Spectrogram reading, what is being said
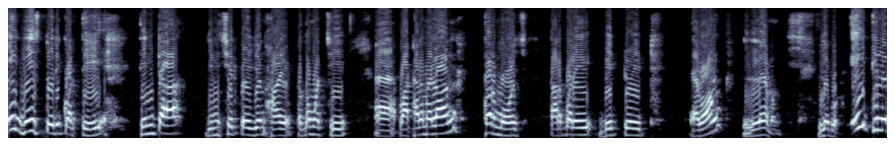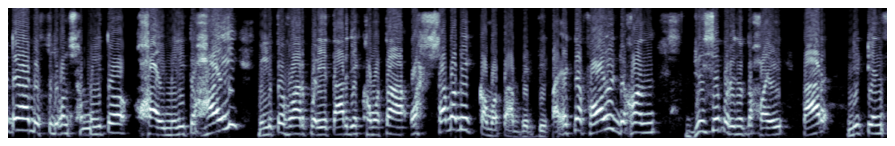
এই বীজ তৈরি করতে তিনটা জিনিসের প্রয়োজন হয়। প্রথম হচ্ছে ওয়াটারমেলন তরমুজ, তারপরে বিটরুট এবং লেমন লেবু। এই তিনটা বস্তু যখন সম্মিলিত হয়, মিলিত হয়, মিলিত হওয়ার পরে তার যে ক্ষমতা, অস্বাভাবিক ক্ষমতা বৃদ্ধি পায়। একটা ফল যখন জুইসে পরিণত হয়, তার নিউট্রিয়েন্টস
